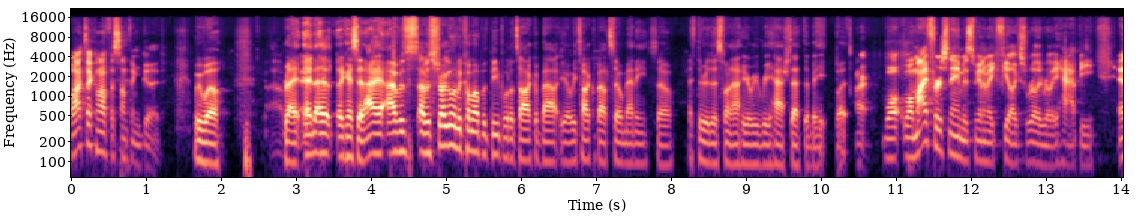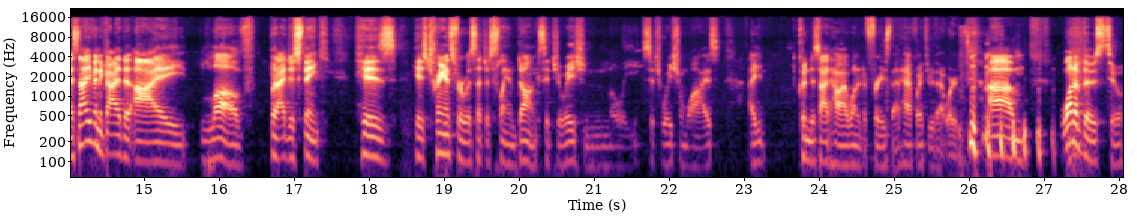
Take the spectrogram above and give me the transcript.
We'll have to come up with something good. We will. Um, right, and, and uh, like I said, I, I was I was struggling to come up with people to talk about. You know, we talk about so many, so I threw this one out here. We rehashed that debate, but all right. Well, well, my first name is going to make Felix really, really happy, and it's not even a guy that I love, but I just think his his transfer was such a slam dunk situationally, situation wise. I couldn't decide how I wanted to phrase that halfway through that word. Um, one of those two,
